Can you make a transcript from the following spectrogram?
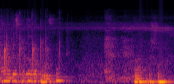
Дамы и господа, вопросы? А, прошу.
